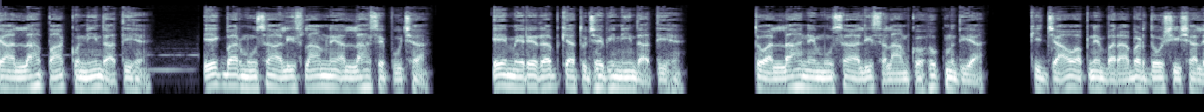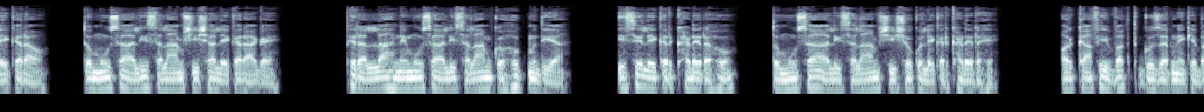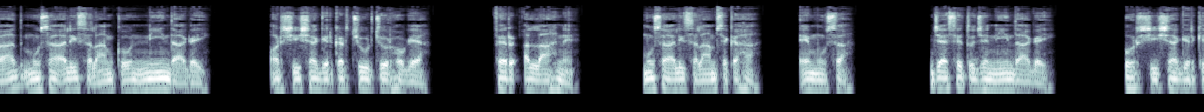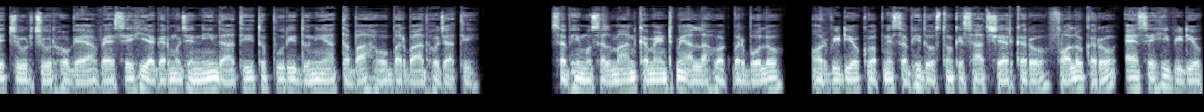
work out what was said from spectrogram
क्या अल्लाह पाक को नींद आती है? एक बार मूसा अली इस्लाम ने अल्लाह से पूछा, ए मेरे रब, क्या तुझे भी नींद आती है? तो अल्लाह ने मूसा अली सलाम को हुक्म दिया कि जाओ अपने बराबर दो शीशा लेकर आओ। तो मूसा अली सलाम शीशा लेकर आ गए। फिर अल्लाह ने मूसा अली सलाम को हुक्म दिया, इसे लेकर खड़े रहो। तो मूसा अली सलाम शीशों को लेकर खड़े रहे। और काफ़ी वक्त गुजरने के बाद मूसा अली सलाम को नींद आ गई और शीशा गिरकर चूर चूर हो गया। फिर अल्लाह ने मूसा अली सलाम से कहा, ए मूसा, जैसे तुझे नींद आ गई और शीशा गिर के चूर चूर हो गया, वैसे ही अगर मुझे नींद आती तो पूरी दुनिया तबाह हो बर्बाद हो जाती। सभी मुसलमान कमेंट में अल्लाह अकबर बोलो और वीडियो को अपने सभी दोस्तों के साथ शेयर करो, फॉलो करो, ऐसे ही वीडियो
